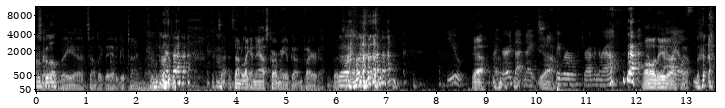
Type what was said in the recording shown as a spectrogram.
Oh, so cool. They uh, sounds like they had a good time. it, sa- it sounded like a NASCAR may have gotten fired up, but uh, A few. yeah. I heard that night. Yeah. They were driving around. Oh, they. the Uh, yeah.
